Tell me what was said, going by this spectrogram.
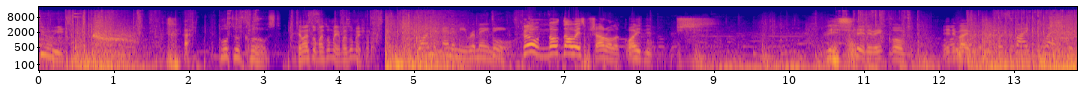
Too easy. Portal closed. Tem mais um, mais um meio, mais um meio, Xarol. One enemy remaining. Não, não dá o ace pro Charola. Corre dele. Vixe, ele vem como? Ele vai. Spike planted.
